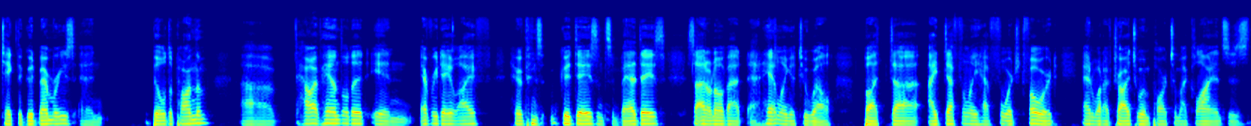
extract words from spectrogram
take the good memories and build upon them. Uh, how I've handled it in everyday life, there have been good days and some bad days, so I don't know about handling it too well, but uh, I definitely have forged forward. And what I've tried to impart to my clients is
